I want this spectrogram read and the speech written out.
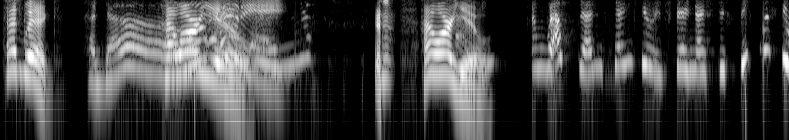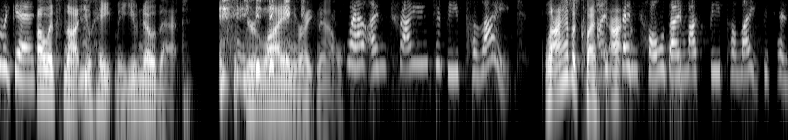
Hedwig, Hello. how are you? How are you? I'm well, then. Thank you. It's very nice to speak with you again. Oh, it's not. You hate me. You know that. You're lying right now. Well, I'm trying to be polite. Well, I have a question. I've I, been told I must be polite because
